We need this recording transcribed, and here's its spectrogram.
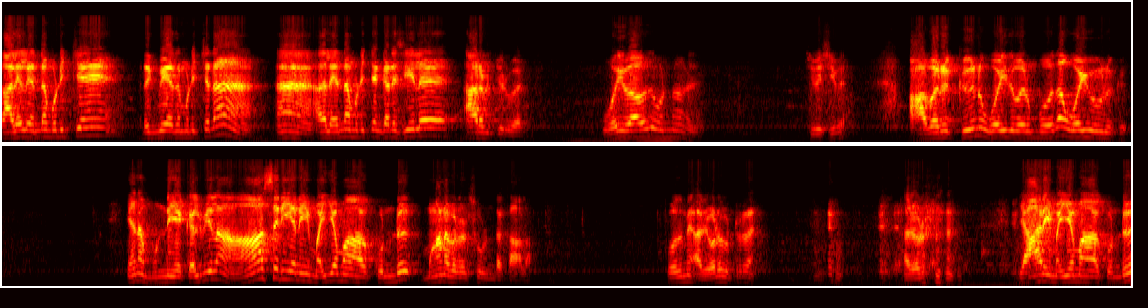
காலையில என்ன முடிச்சேன்? ரிக்வேதம் முடிச்சனா? ஆ அதுல என்ன முடிச்சேன் கடைசியில? ஆரம்பிச்சிடுவார் ஓய்வாவது ஒண்ணும் அது சிவ சிவ. அவருக்குன்னு ஓய்வு வரும்போது தான் ஓய்வு உனக்கு. ஏன்னா முன்னைய கல்வியெல்லாம் ஆசிரியனை மையமாக கொண்டு மாணவர்கள் சூழ்ந்த காலம். போதுமே அதோட விட்டுறேன். அதோட யாரை மையமாக கொண்டு?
